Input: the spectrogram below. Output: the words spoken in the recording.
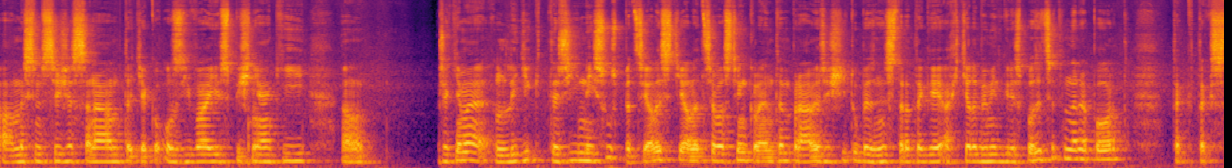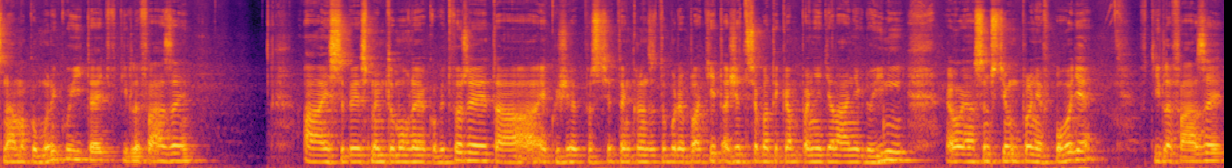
a myslím si, že se nám teď jako ozývají spíš nějaký řekněme, lidi, kteří nejsou specialisti, ale třeba s tím klientem právě řeší tu business strategii a chtěli by mít k dispozici ten report, tak, tak s náma komunikují teď v této fázi a jestli by jsme jim to mohli jako vytvořit a jakože prostě ten klient za to bude platit a že třeba ty kampaně dělá někdo jiný. Jo, já jsem s tím úplně v pohodě v této fázi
